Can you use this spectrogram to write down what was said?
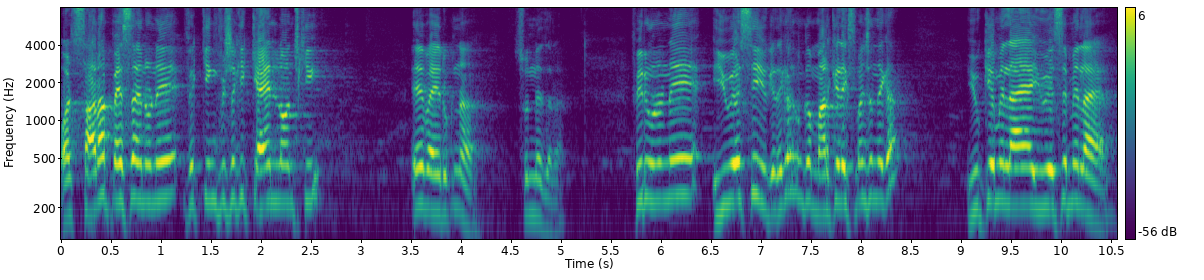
और सारा पैसा इन्होंने फिर किंगफिशर की कैन लॉन्च की। ए भाई, रुकना सुनने जरा। फिर उन्होंने यूएसए यूके देखा उनका मार्केट एक्सपेंशन देखा? यूके में लाया यूएसए में लाया।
